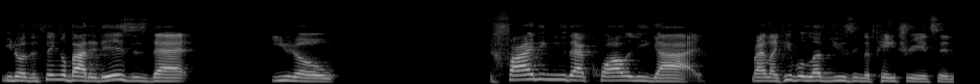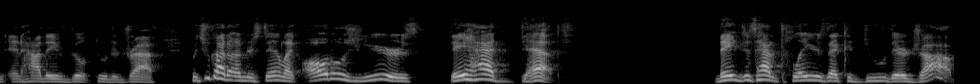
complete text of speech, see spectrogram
you know, the thing about it is, is that, you know, finding you that quality guy, right? Like people love using the Patriots and, and how they've built through the draft. But you got to understand, like all those years, they had depth. They just had players that could do their job.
